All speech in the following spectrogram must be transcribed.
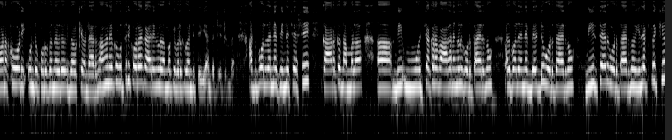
ഓണക്കോടി കൊണ്ട് കൊടുക്കുന്ന ഒരു ഇതൊക്കെ ഉണ്ടായിരുന്നു. അങ്ങനെയൊക്കെ ഒത്തിരി കുറെ കാര്യങ്ങൾ നമുക്ക് ഇവർക്ക് വേണ്ടി ചെയ്യാൻ പറ്റിയിട്ടുണ്ട്. അതുപോലെ തന്നെ ഭിന്നശേഷിക്കാർക്ക് നമ്മൾ മുച്ചക്ര വാഹനങ്ങൾ കൊടുത്തായിരുന്നു. അതുപോലെ തന്നെ ബെഡ് കൊടുത്തായിരുന്നു വീൽ ചെയർ കൊടുത്തായിരുന്നു. ഇലക്ട്രിക്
